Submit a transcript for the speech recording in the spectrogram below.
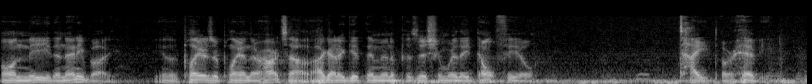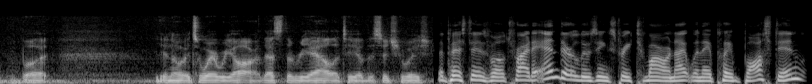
on me than anybody. You know, the players are playing their hearts out. I got to get them in a position where they don't feel tight or heavy, but you know, it's where we are. That's the reality of the situation. The Pistons will try to end their losing streak tomorrow night when they play Boston.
